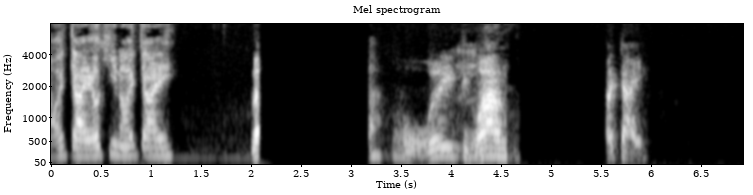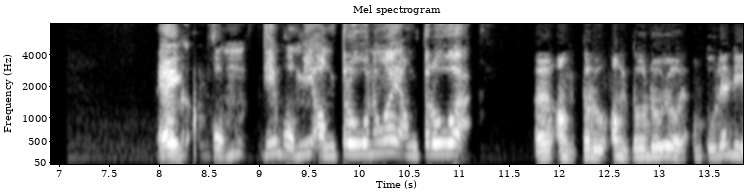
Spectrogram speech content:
น้อยใจเขาขี้น้อยใจ โอ้โหถึงว่าน้อยใจ เอ้ยผมทีมผมมีอ่องตรูนะเว้ยอ่องตรูอะเอออ่องตูดูอ่องตูดูอยู่อ่องตูเล่นดี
